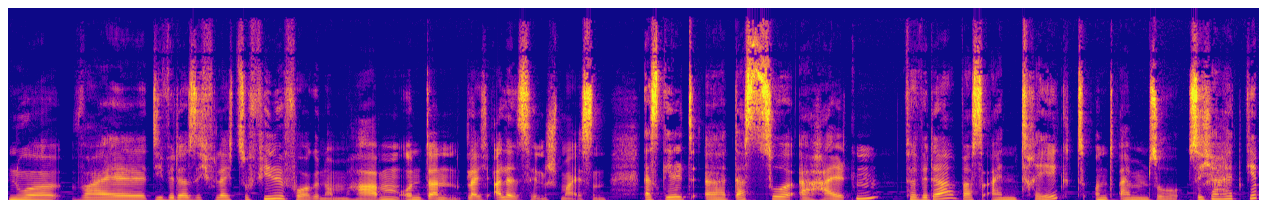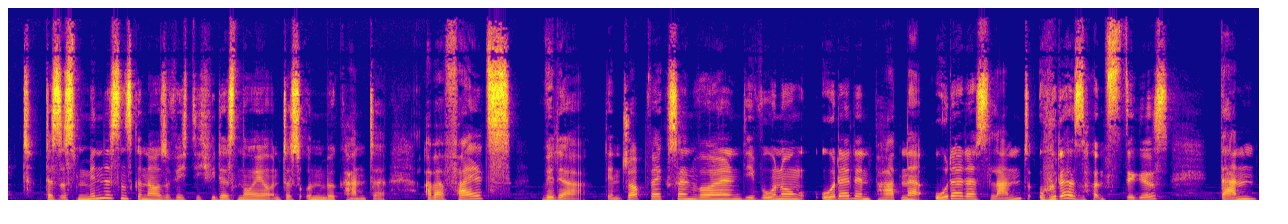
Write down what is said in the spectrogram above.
nur weil die Widder sich vielleicht zu viel vorgenommen haben und dann gleich alles hinschmeißen. Es gilt, äh, das zu erhalten für Widder, was einen trägt und einem so Sicherheit gibt. Das ist mindestens genauso wichtig wie das Neue und das Unbekannte. Aber falls Widder den Job wechseln wollen, die Wohnung oder den Partner oder das Land oder sonstiges, dann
